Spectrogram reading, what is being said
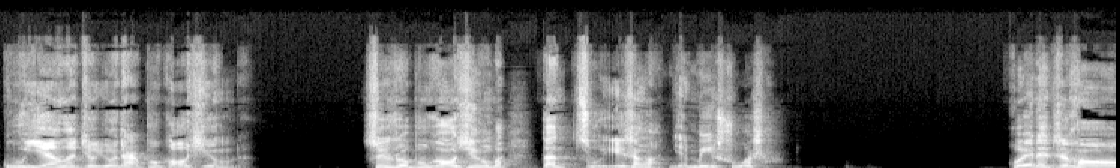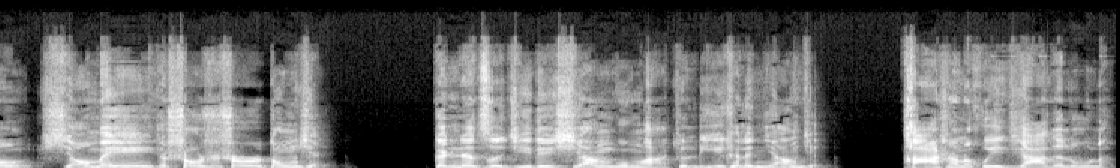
姑爷子就有点不高兴了，虽说不高兴吧，但嘴上啊也没说啥。回来之后，小梅就收拾收拾东西，跟着自己的相公啊就离开了娘家，踏上了回家的路了。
